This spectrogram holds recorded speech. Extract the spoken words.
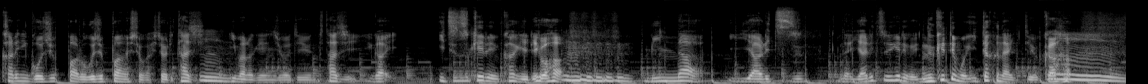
仮に 50%60% の人が1人タジ、うん。今の現状で言うとタジが居続ける限りは、うん。みんなやり続やり続けるか抜けても痛くないっていうか、うん。う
